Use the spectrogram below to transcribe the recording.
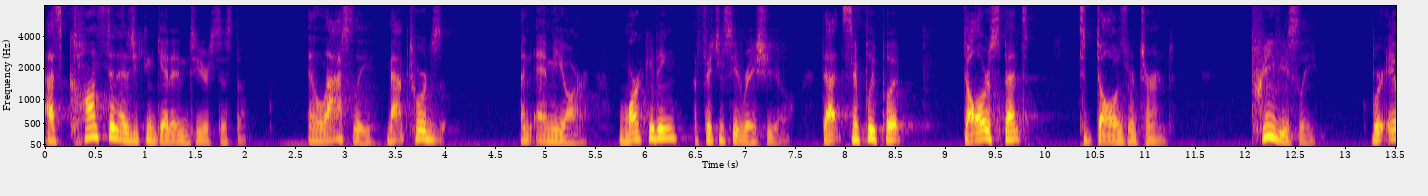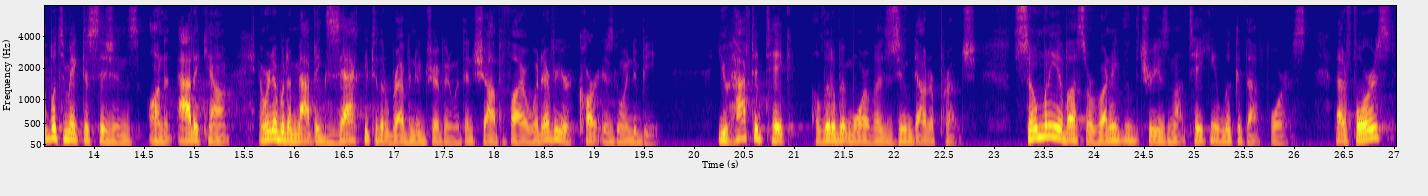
as constant as you can get it into your system. And lastly, map towards an MER, marketing efficiency ratio. That simply put, dollars spent to dollars returned. Previously, we're able to make decisions on an ad account and we're able to map exactly to the revenue driven within Shopify or whatever your cart is going to be. You have to take a little bit more of a zoomed out approach. So many of us are running through the trees and not taking a look at that forest. That forest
